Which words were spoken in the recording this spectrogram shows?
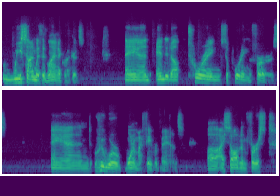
we signed with Atlantic Records and ended up touring supporting the Furs. and who were one of my favorite bands. Uh, I saw them first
